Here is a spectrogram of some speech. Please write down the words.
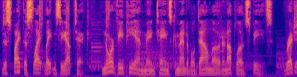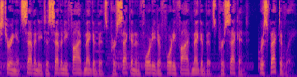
Despite the slight latency uptick, NordVPN maintains commendable download and upload speeds, registering at 70 to 75 megabits per second and 40 to 45 megabits per second, respectively.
